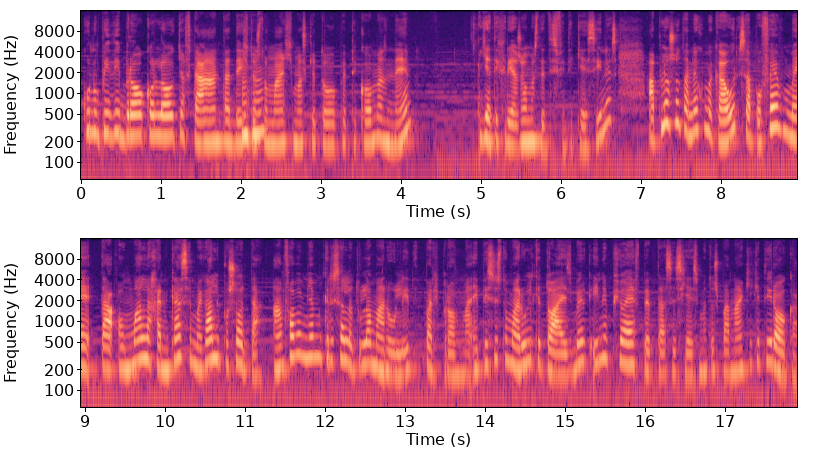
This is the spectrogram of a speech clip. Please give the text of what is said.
κουνουπίδι, μπρόκολο και αυτά, αν τα αντεχει το στομάχι μας και το πεπτικό μας, ναι γιατί χρειαζόμαστε τις φυτικές ίνες, απλώς όταν έχουμε καούρες αποφεύγουμε τα ομά λαχανικά σε μεγάλη ποσότητα. Αν φάμε μια μικρή σαλατούλα μαρούλι δεν υπάρχει πρόβλημα. Επίσης το μαρούλι και το iceberg είναι πιο εύπεπτα σε σχέση με το σπανάκι και τη ροκα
